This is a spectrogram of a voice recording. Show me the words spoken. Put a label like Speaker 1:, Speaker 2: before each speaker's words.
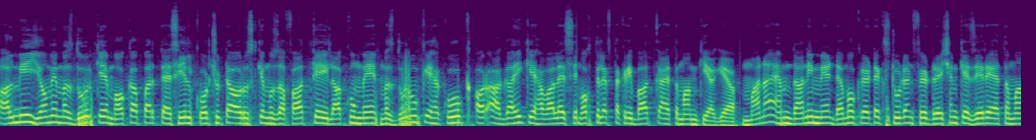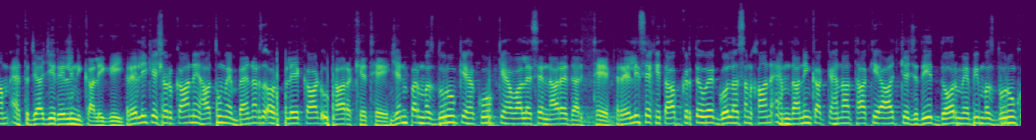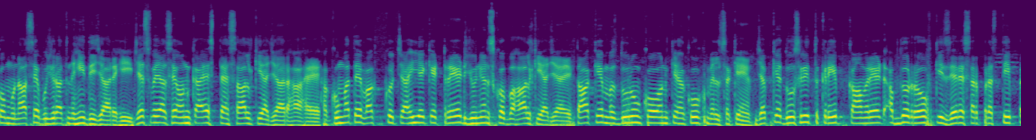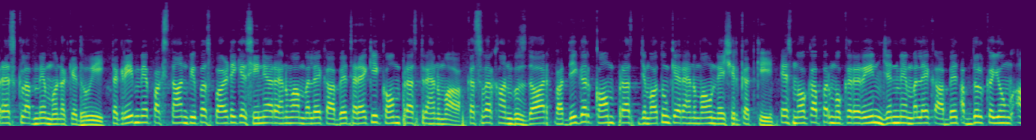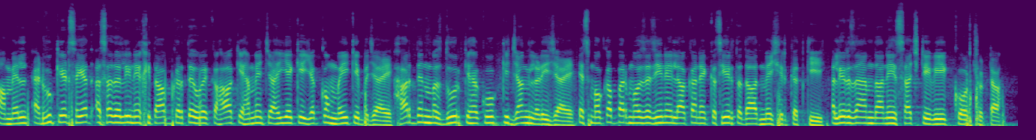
Speaker 1: आलमी योम मज़दूर के मौका पर तहसील कोटछुट्टा और उसके मुजाफात के इलाकों में मज़दूरों के हकूक़ और आगाही के हवाले से मुख्तलिफ़ तकरीबा का अहतमाम किया गया। माना अहमदानी में डेमोक्रेटिक स्टूडेंट फेडरेशन के जेर अहतमाम एहतजाजी रैली निकाली गई। रैली के शुरा ने हाथों में बैनर्स और प्ले कार्ड उठा रखे थे, जिन पर मज़दूरों के हकूक़ के हवाले से नारे दर्ज थे। रैली से खिताब करते हुए गुल हसन खान अहमदानी का कहना था कि आज के जदीद दौर में भी मज़दूरों को मुनासिब उजरत नहीं दी जा रही, जिस वजह से उनका इस्तेसाल किया जा रहा है। हुकूमत वक्त को चाहिए कि ट्रेड यूनियंस को बहाल किया जाए, ताकि मजदूरों को उनके हकूक मिल सकें, जबकि दूसरी तकरीब कामरेड अब्दुल रऊफ की जेर सरप्रस्ती प्रेस क्लब में मुनद हुई। तकरीब में पाकिस्तान पीपल्स पार्टी के सीनियर रहनुमा मलिक आबिद तरक्की कौम प्रस्त रहनुमा, कसवर खान बुजदार व दीगर कौम प्रस्त जमातों के रहनुमाओं ने शिरकत की। इस मौका पर मुकर्रीन जिनमें मलिक आबिद अब्दुल कयूम आमिल, एडवोकेट सैयद असद अली ने खिताब करते हुए कहा कि हमें चाहिए कि यकम मई के बजाय हर दिन मजदूर के हकूक की जंग लड़ी जाए। इस मौका पर मोजीन इलाका ने कसर तादाद में शिरकत की। अली रजा अमदानी सच टी वी कोट छुट्टा।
